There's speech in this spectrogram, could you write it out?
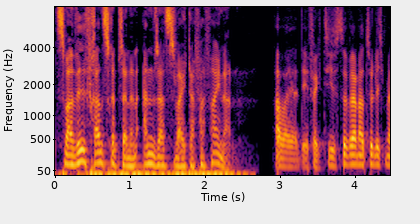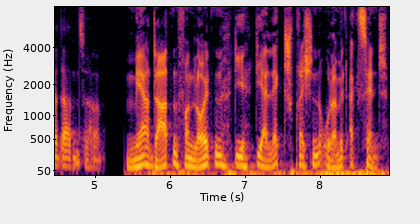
zwar will Franz Repp seinen Ansatz weiter verfeinern. Aber ja, die effektivste wäre natürlich mehr Daten zu haben. Mehr Daten von Leuten, die Dialekt sprechen oder mit Akzent.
